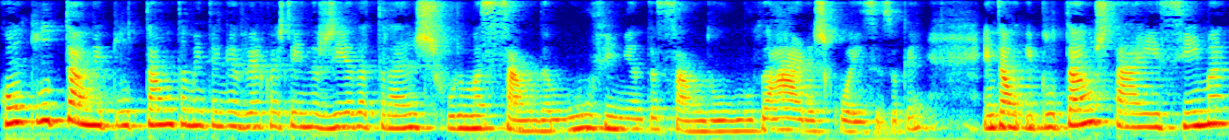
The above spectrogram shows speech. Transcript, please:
com Plutão, e Plutão também tem a ver com esta energia da transformação, da movimentação, do mudar as coisas, ok? Então, e Plutão está em cima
